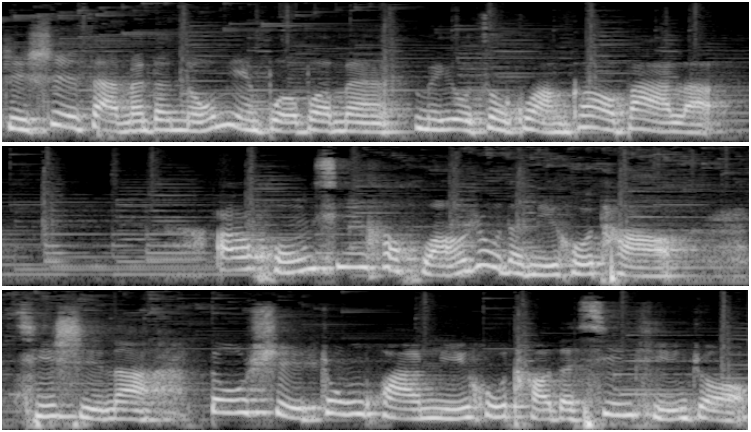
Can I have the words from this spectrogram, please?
只是咱们的农民伯伯们没有做广告罢了。而红心和黄肉的猕猴桃，其实呢都是中华猕猴桃的新品种，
